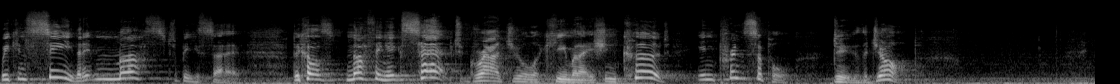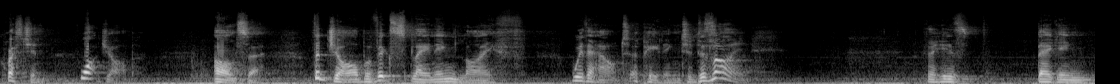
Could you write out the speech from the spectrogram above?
we can see that it must be so, because nothing except gradual accumulation could, in principle, do the job. Question What job? Answer The job of explaining life without appealing to design. So he's begging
